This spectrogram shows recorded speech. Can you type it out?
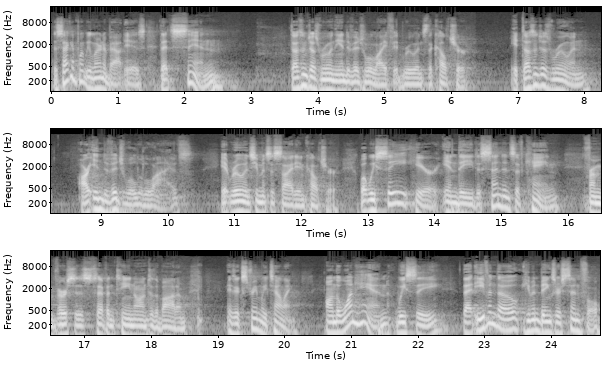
The second point we learn about is that sin doesn't just ruin the individual life, it ruins the culture. It doesn't just ruin our individual little lives, it ruins human society and culture. What we see here in the descendants of Cain, from verses 17 on to the bottom, is extremely telling. On the one hand, we see that even though human beings are sinful,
